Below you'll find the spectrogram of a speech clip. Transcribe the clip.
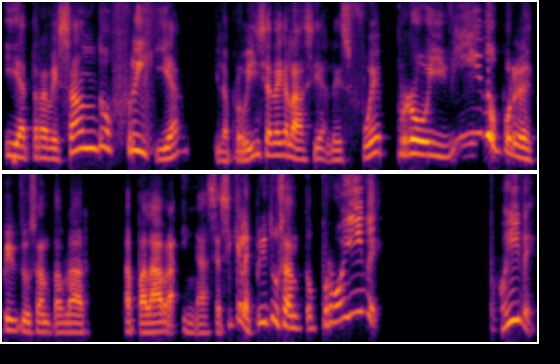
y atravesando Frigia y la provincia de Galacia les fue prohibido por el Espíritu Santo hablar la palabra en Así que el Espíritu Santo prohíbe, prohíbe.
